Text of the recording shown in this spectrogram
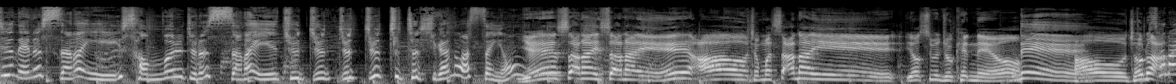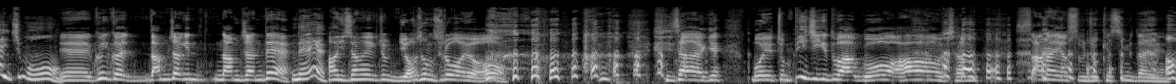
퀴즈 내는 사나이 선물 주는 사나이 주주주주 추천 시간 왔어요. 예, 사나이, 사나이. 아우, 정말 사나이였으면 좋겠네요. 네. 아우, 저는. 아- 사나이지 뭐. 예, 그러니까 남자긴 남자인데. 네. 아, 이상하게 좀 여성스러워요. 이상하게 뭐 좀 삐지기도 하고. 아우, 참. 사나이였으면 좋겠습니다. 예. 어,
